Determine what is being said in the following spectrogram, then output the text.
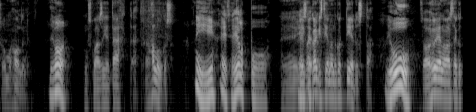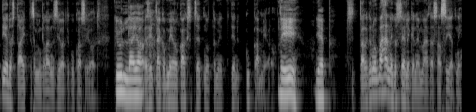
se on mahdollinen. Joo. Mutta vaan siihen tähtää. Halukas. Niin, ei se helppoa. Ei, ja se on kaikista hienoa, kun tiedostaa. Juu, Se on hieno asia, kun tiedostaa itsensä, minkälainen sijoit ja kuka sijoit. kyllä ja Ja sitten kun minä olen 27 vuotta, minä en tiennyt kuka minä olen. niin, jep. Sitten alkanut vähän niin selkenemään tässä asiat, niin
